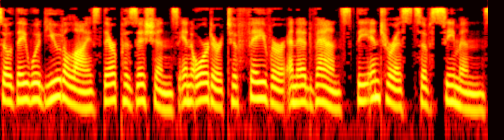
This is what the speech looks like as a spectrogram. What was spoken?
so they would utilize their positions in order to favor and advance the interests of Siemens.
